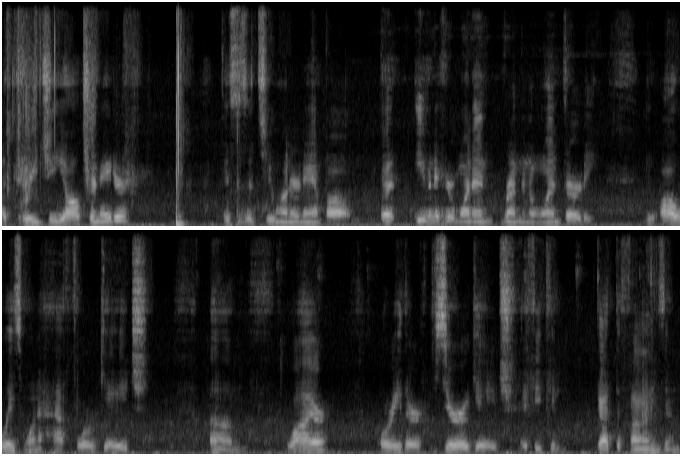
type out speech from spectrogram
a 3G alternator, this is a 200 amp alt, but even if you're running, running a 130, you always want to have four gauge um, wire or either zero gauge if you can got the funds and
